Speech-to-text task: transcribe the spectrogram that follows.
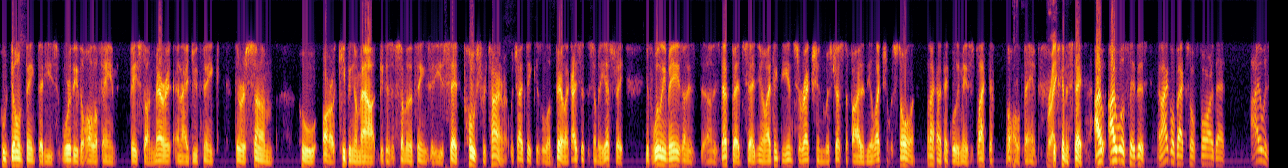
who don't think that he's worthy of the Hall of Fame based on merit, and I do think there are some who are keeping him out because of some of the things that he has said post retirement, which I think is a little unfair. Like I said to somebody yesterday, if Willie Mays on his on his deathbed said, you know, I think the insurrection was justified and the election was stolen, they're not going to take Willie Mays' plaque down the Hall of Fame. Right. It's going to stay. I I will say this, and I go back so far that I was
